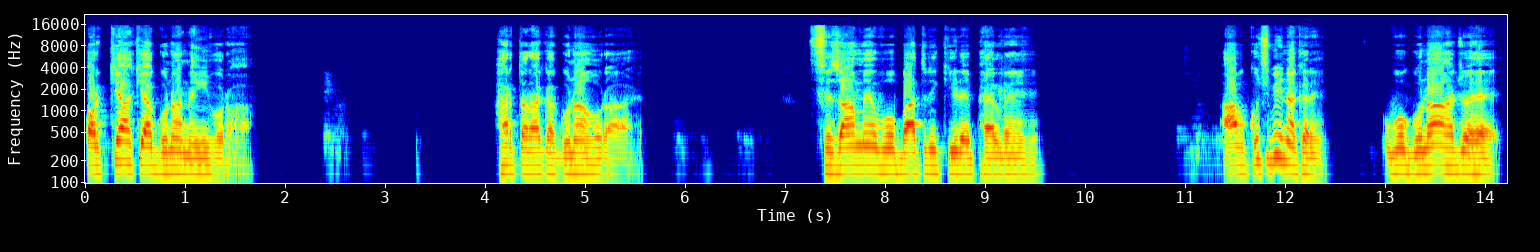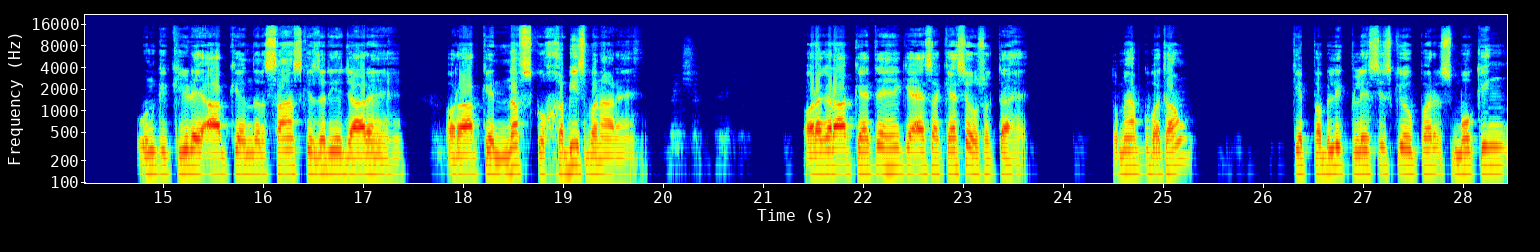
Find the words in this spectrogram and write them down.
اور کیا کیا گنا نہیں ہو رہا۔ ہر طرح کا گنا ہو رہا ہے۔ فضا میں وہ باطنی کیڑے پھیل رہے ہیں۔ آپ کچھ بھی نہ کریں۔ وہ گناہ جو ہے، ان کے کیڑے آپ کے اندر سانس کے ذریعے جا رہے ہیں اور آپ کے نفس کو خبیص بنا رہے ہیں۔ اور اگر آپ کہتے ہیں کہ ایسا کیسے ہو سکتا ہے، تو میں آپ کو بتاؤں کہ پبلک پلیسز کے اوپر اسموکنگ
